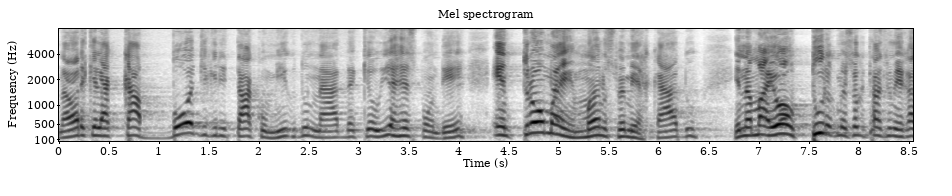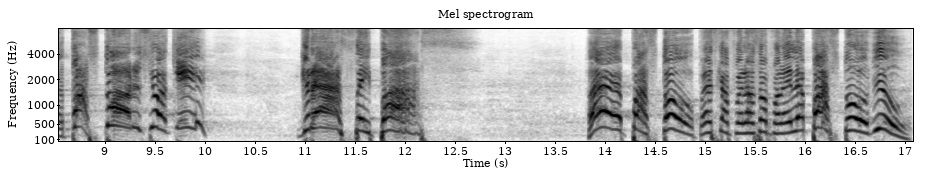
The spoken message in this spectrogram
Na hora que ele acabou de gritar comigo, do nada, que eu ia responder, entrou uma irmã no supermercado, e na maior altura começou a gritar no supermercado, pastor, o senhor aqui! Graça e paz! É, pastor! Parece que a foi só falar, ele é pastor, viu?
